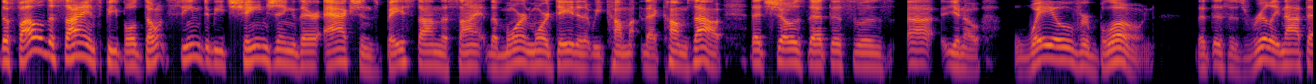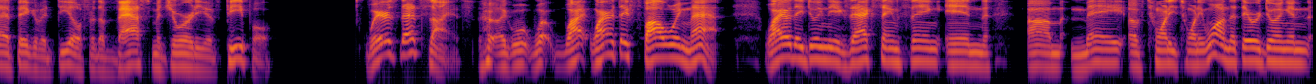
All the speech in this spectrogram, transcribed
the follow the science people don't seem to be changing their actions based on the science. The more and more data that we come that comes out that shows that this was, uh, you know, way overblown. That this is really not that big of a deal for the vast majority of people. Where's that science? like, what? Why? Why aren't they following that? Why are they doing the exact same thing in um, May of 2021 that they were doing in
